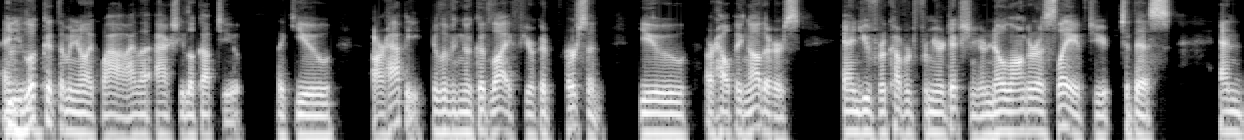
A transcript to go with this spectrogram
And mm-hmm. you look at them and you're like wow i actually look up to you. Like you are happy. You're living a good life. You're a good person. You are helping others and you've recovered from your addiction. You're no longer a slave to to this. And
